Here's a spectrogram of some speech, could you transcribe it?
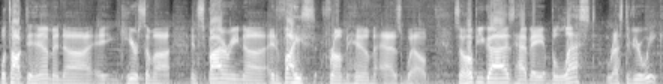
we'll talk to him and uh, hear some uh, inspiring uh, advice from him as well. So hope you guys have a blessed rest of your week.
